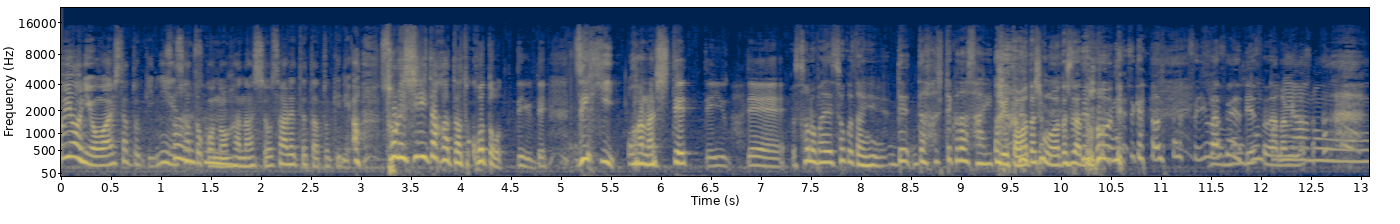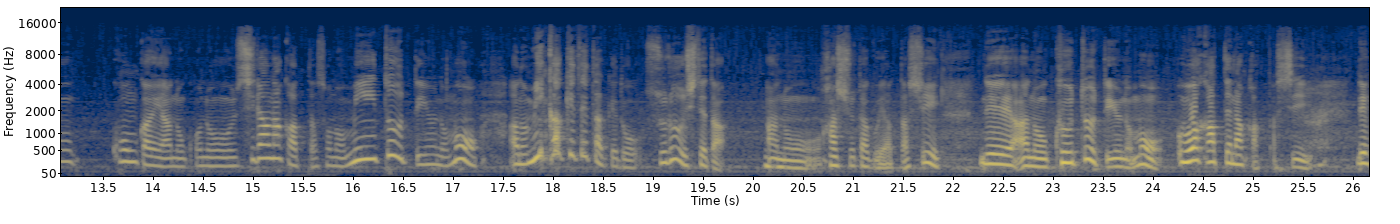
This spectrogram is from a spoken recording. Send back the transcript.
うようにお会いした時に聡子のお話をされてた時にあそれ知りたかったことって言ってぜひお話してって言ってその場で即座にで出させてくださいって言ったら私も私だと思うんですけど すいませんリスナーの皆さん。今回あのこの知らなかったその「MeToo」っていうのもあの見かけてたけどスルーしてたあの、ハッシュタグやったしであの「クートゥー」っていうのも分かってなかったし。で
